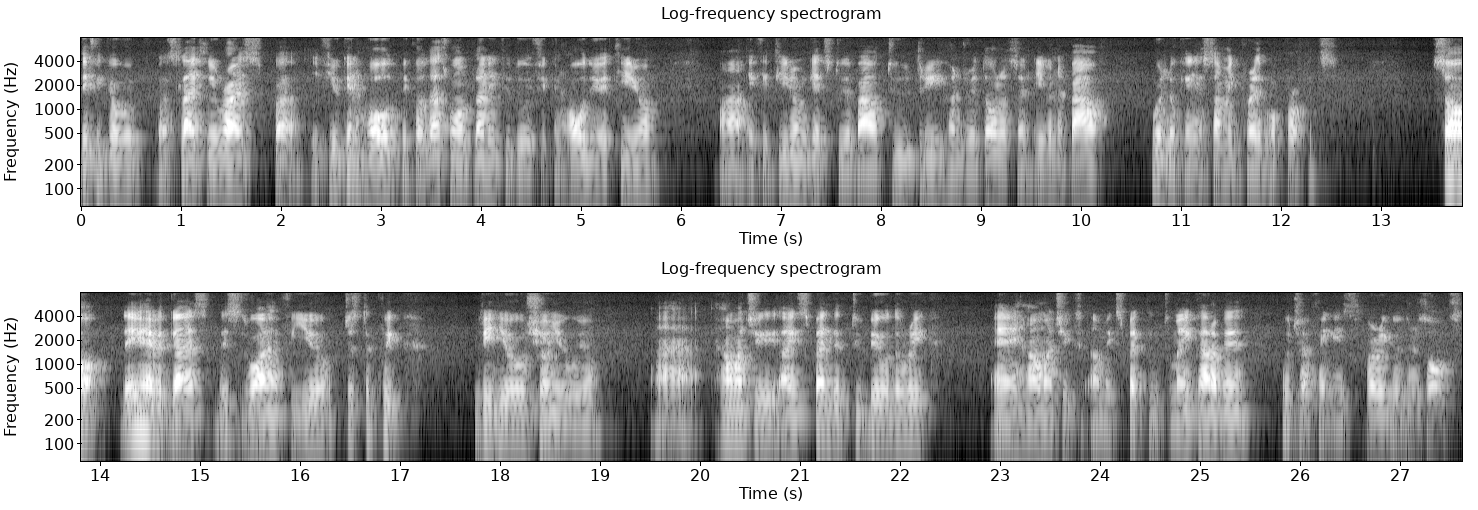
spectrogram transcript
difficult uh, slightly rise but if you can hold because that's what I'm planning to do if you can hold your Ethereum uh, if Ethereum gets to about two three hundred dollars or even above we're looking at some incredible profits. So there you have it guys. This is what I have for you. Just a quick video showing you uh, how much I spent to build the rig and how much I'm expecting to make out of it which I think is very good results.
